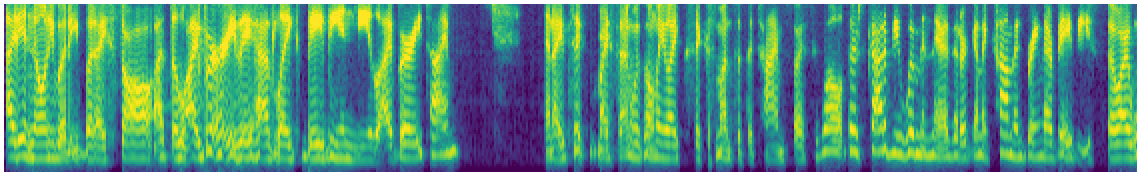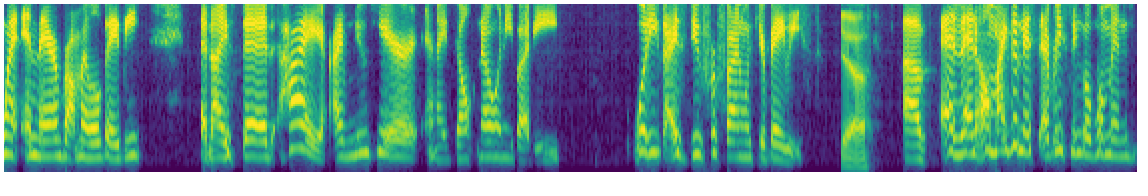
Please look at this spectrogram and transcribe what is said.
I didn't know anybody, but I saw at the library they had like baby and me library time. And I took my son was only like six months at the time. So I said, well, there's got to be women there that are going to come and bring their babies. So I went in there and brought my little baby. And I said, hi, I'm new here and I don't know anybody. What do you guys do for fun with your babies? Yeah. Um, and then, oh my goodness, every single woman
